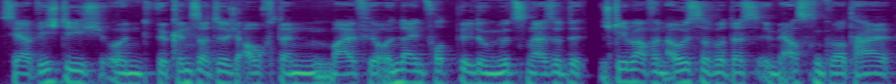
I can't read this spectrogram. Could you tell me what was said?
sehr wichtig und wir können es natürlich auch dann mal für Online-Fortbildung nutzen. Also ich gehe mal davon aus, dass wir das im ersten Quartal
